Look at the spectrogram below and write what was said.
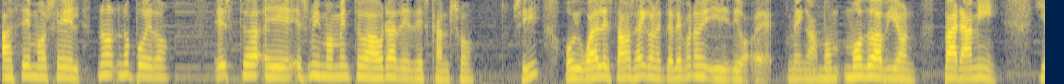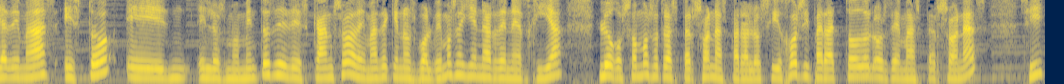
hacemos el, no, no puedo, esto eh, es mi momento ahora de descanso? ¿Sí? O igual estamos ahí con el teléfono y digo, eh, venga, modo avión, para mí. Y además, esto en los momentos de descanso, además de que nos volvemos a llenar de energía, luego somos otras personas para los hijos y para todos los demás personas, ¿sí?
